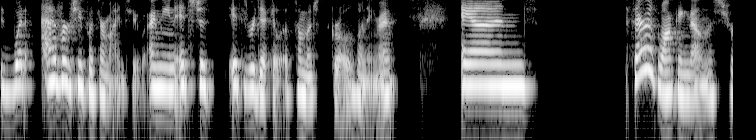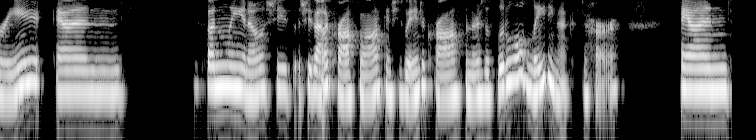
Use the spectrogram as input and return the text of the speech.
whatever she puts her mind to. I mean, it's just, it's ridiculous how much this girl is winning, right? And Sarah's walking down the street and suddenly, you know, she's she's at a crosswalk and she's waiting to cross and there's this little old lady next to her. And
